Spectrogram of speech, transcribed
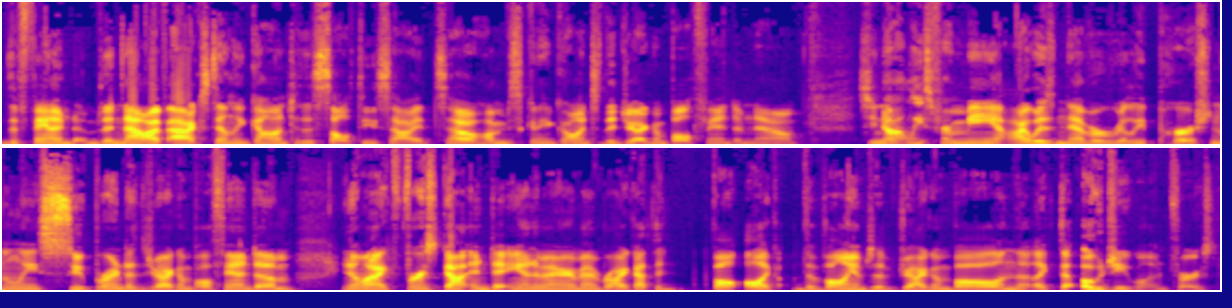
the fandoms, and now I've accidentally gone to the salty side. So I'm just gonna go into the Dragon Ball fandom now. So, you know, at least for me, I was never really personally super into the Dragon Ball fandom. You know, when I first got into anime, I remember I got the all like the volumes of Dragon Ball and the like the OG one first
